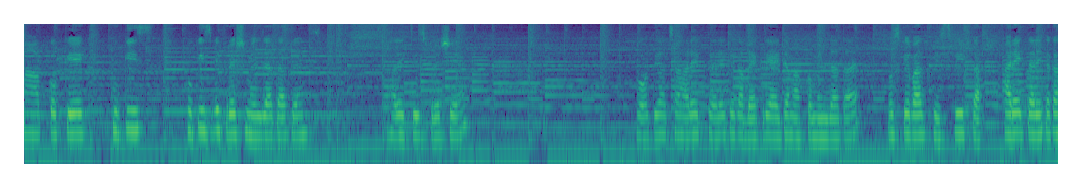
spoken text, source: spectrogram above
यहाँ आपको केक कुकीज़ कुकीज़ भी फ्रेश मिल जाता है फ्रेंड्स हर एक चीज़ फ्रेश है. बहुत ही अच्छा हर एक तरीके का बेकरी आइटम आपको मिल जाता है. उसके बाद फिर स्वीट का, हर एक तरीके का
